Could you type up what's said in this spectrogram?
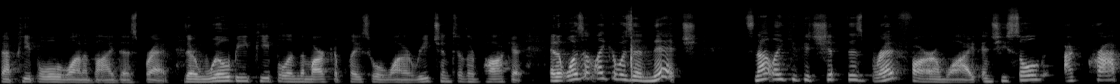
that people will want to buy this bread. There will be people in the marketplace who will want to reach into their pocket. And it wasn't like it was a niche. It's not like you could ship this bread far and wide. And she sold a crap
